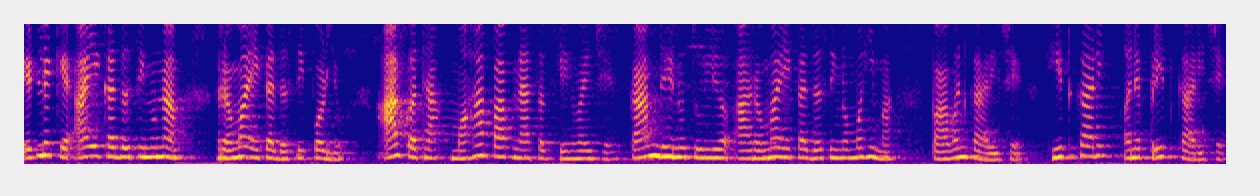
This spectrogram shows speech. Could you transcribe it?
એટલે કે આ એકાદશીનું નામ રમા એકાદશી પડ્યું. આ કથા મહાપાપનાશક કહેવાય છે. કામધેનુ તુલ્ય આ રમા એકાદશીનો મહિમા પાવનકારી છે, હિતકારી અને પ્રીતકારી છે.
